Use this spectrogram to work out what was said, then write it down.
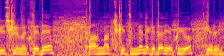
100 kilometrede karma tüketimde ne kadar yakıyor görelim.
